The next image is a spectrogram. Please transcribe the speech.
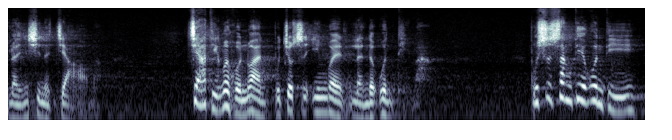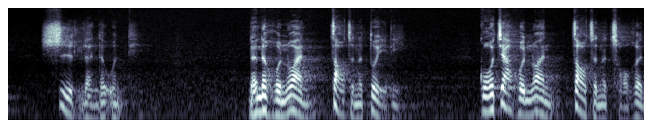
人性的骄傲吗？家庭会混乱，不就是因为人的问题吗？不是上帝的问题，是人的问题。人的混乱造成了对立，国家混乱造成了仇恨，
